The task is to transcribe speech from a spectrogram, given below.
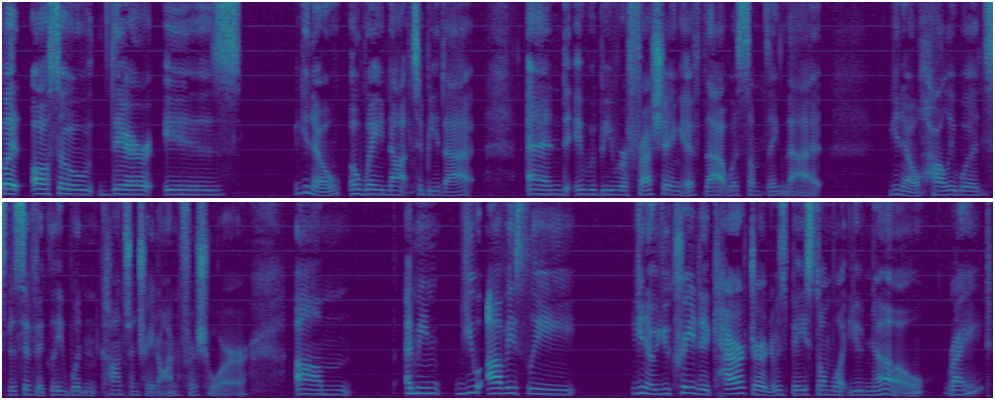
but also there is you know a way not to be that and it would be refreshing if that was something that you know hollywood specifically wouldn't concentrate on for sure um, i mean you obviously you know you created a character and it was based on what you know right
